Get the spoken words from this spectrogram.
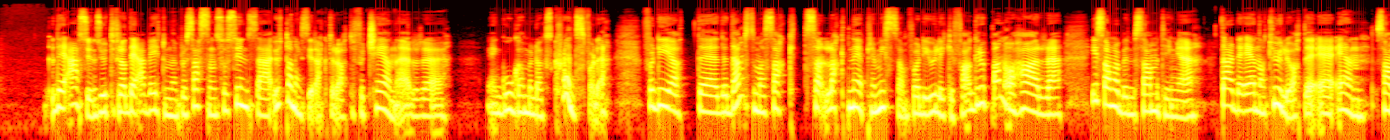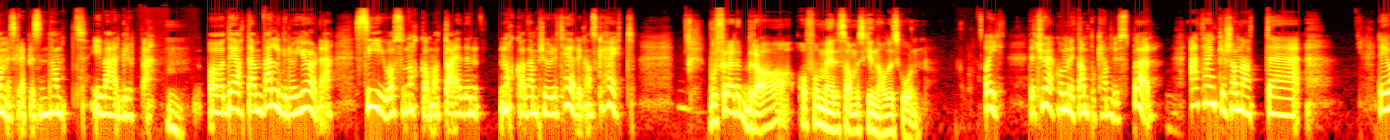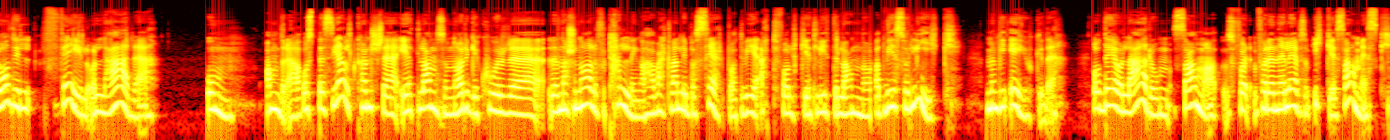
Det jeg synes, Ut ifra det jeg vet om den prosessen, så syns jeg Utdanningsdirektoratet fortjener eh, en god gammeldags creds for det. Fordi at eh, det er dem som har sagt, lagt ned premissene for de ulike faggruppene, og har eh, i samarbeid med Sametinget der det er naturlig at det er én samisk representant i hver gruppe. Mm. Og det at de velger å gjøre det, sier jo også noe om at da er det noe de prioriterer ganske høyt. Hvorfor er det bra å få mer samisk innhold i skolen? Oi, det tror jeg kommer litt an på hvem du spør. Jeg tenker sånn at eh, det er jo aldri feil å lære om andre. Og spesielt kanskje i et land som Norge, hvor eh, den nasjonale fortellinga har vært veldig basert på at vi er ett folk i et lite land, og at vi er så like. Men vi er jo ikke det. Og det å lære om samer for, en elev som ikke er samisk,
